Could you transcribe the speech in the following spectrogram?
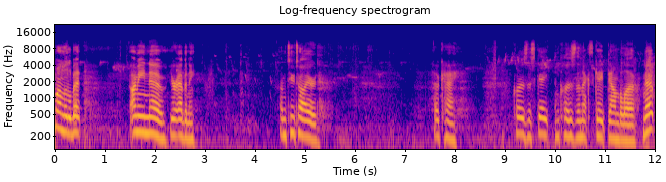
Come on, a little bit. I mean, no, you're ebony. I'm too tired. Okay. Close this gate and close the next gate down below. Nope.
